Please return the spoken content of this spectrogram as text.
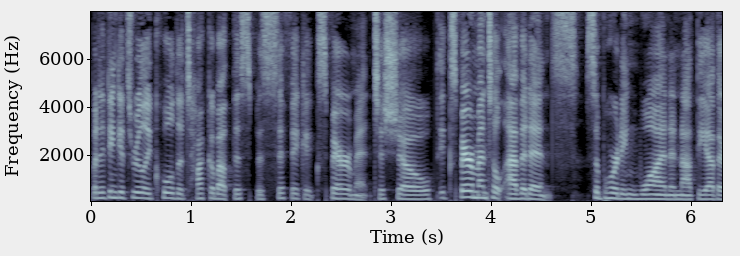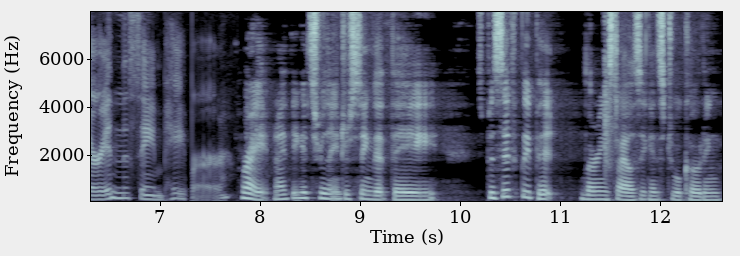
But I think it's really cool to talk about this specific experiment to show experimental evidence supporting one and not the other in the same paper. Right. And I think it's really interesting that they specifically put learning styles against dual coding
